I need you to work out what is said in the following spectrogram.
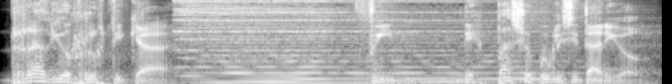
Radio Rústica. Fin de espacio publicitario.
